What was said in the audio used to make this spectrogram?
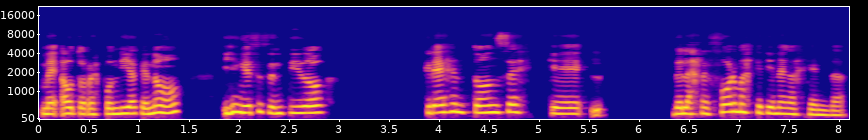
Me autorrespondía que no, y en ese sentido, ¿crees entonces que de las reformas que tienen agenda,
